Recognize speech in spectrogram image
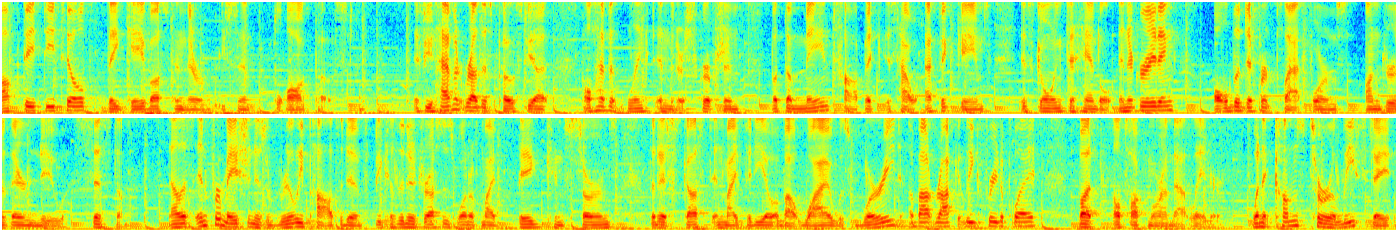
update details they gave us in their recent blog post. If you haven't read this post yet, I'll have it linked in the description, but the main topic is how Epic Games is going to handle integrating all the different platforms under their new system. Now, this information is really positive because it addresses one of my big concerns that I discussed in my video about why I was worried about Rocket League free to play, but I'll talk more on that later. When it comes to release date,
